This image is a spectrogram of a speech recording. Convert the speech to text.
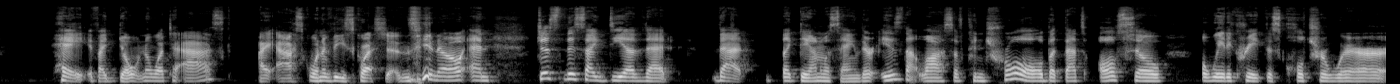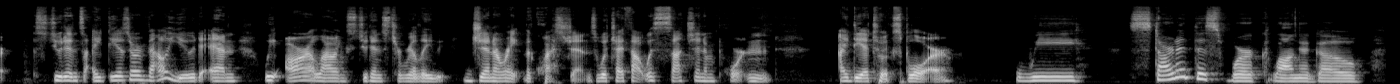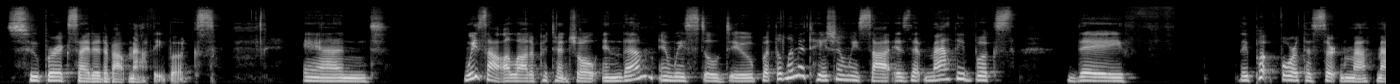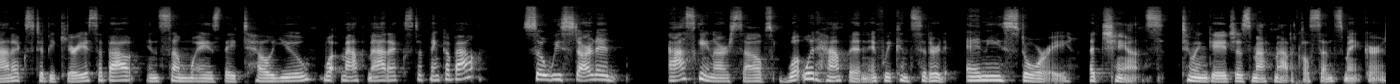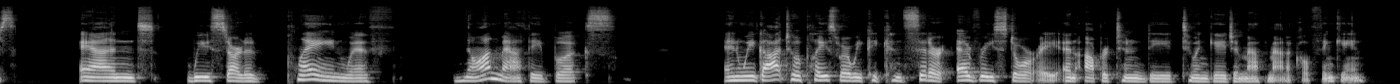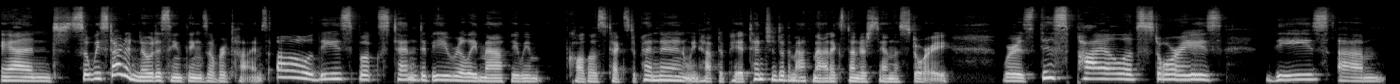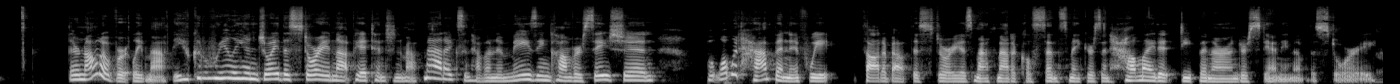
hey, if I don't know what to ask, I ask one of these questions, you know? And just this idea that, that, like Dan was saying, there is that loss of control, but that's also a way to create this culture where students' ideas are valued and we are allowing students to really generate the questions, which I thought was such an important idea to explore? We started this work long ago, super excited about mathy books. And we saw a lot of potential in them, and we still do. But the limitation we saw is that mathy books, they they put forth a certain mathematics to be curious about. In some ways, they tell you what mathematics to think about. So we started asking ourselves what would happen if we considered any story a chance to engage as mathematical sense makers. And we started playing with non mathy books. And we got to a place where we could consider every story an opportunity to engage in mathematical thinking. And so we started noticing things over time. Oh, these books tend to be really mathy. We call those text dependent. We'd have to pay attention to the mathematics to understand the story. Whereas this pile of stories, these, um, they're not overtly mathy. You could really enjoy the story and not pay attention to mathematics and have an amazing conversation. But what would happen if we thought about this story as mathematical sense makers and how might it deepen our understanding of the story?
